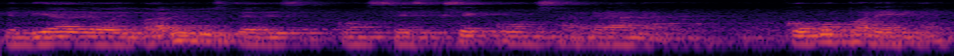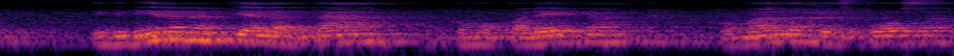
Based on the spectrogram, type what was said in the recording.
que el día de hoy varios de ustedes se consagraran como pareja y vinieran aquí al altar como pareja, tomando a tu esposa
